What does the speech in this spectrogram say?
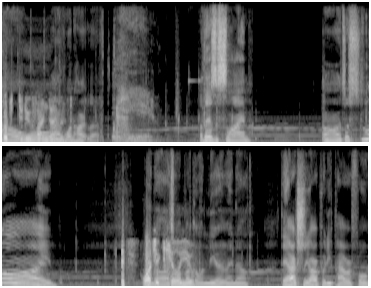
What did you find No, oh, I have one heart left. Oh, there's a slime. Oh, it's a slime. It's, watch No, it kill why I'm you. not going near it right now. They actually are pretty powerful.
